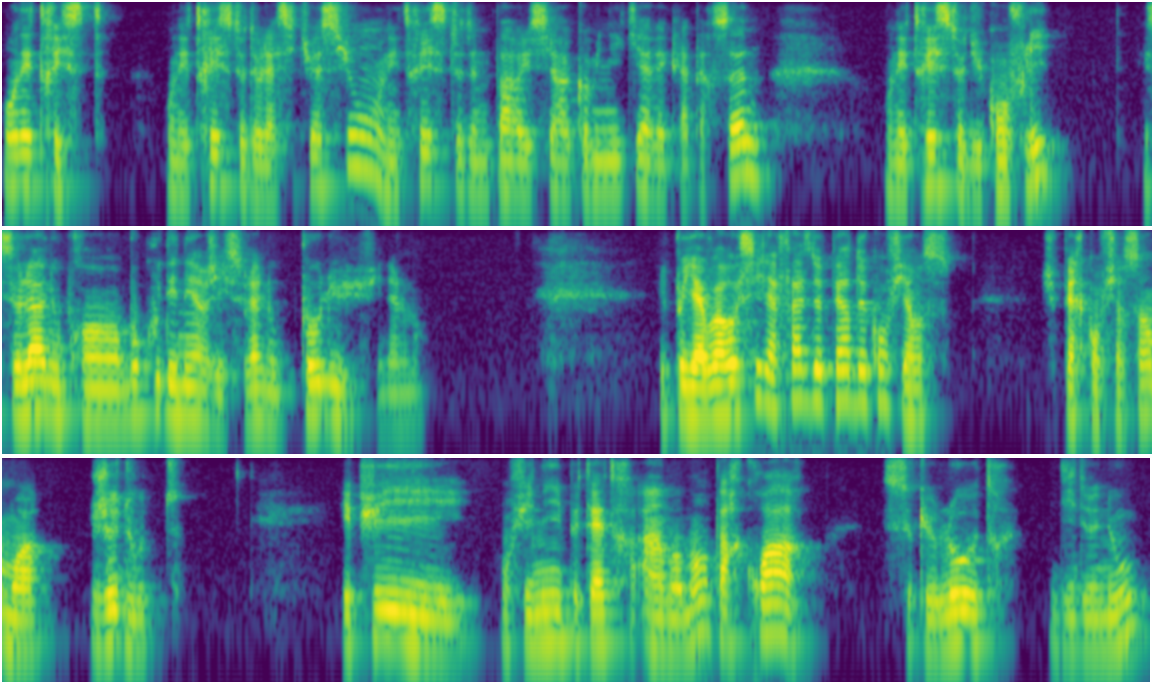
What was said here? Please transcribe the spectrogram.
On est triste. On est triste de la situation, on est triste de ne pas réussir à communiquer avec la personne, on est triste du conflit, et cela nous prend beaucoup d'énergie, cela nous pollue finalement. Il peut y avoir aussi la phase de perte de confiance. Je perds confiance en moi, je doute. Et puis, on finit peut-être à un moment par croire ce que l'autre dit de nous,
